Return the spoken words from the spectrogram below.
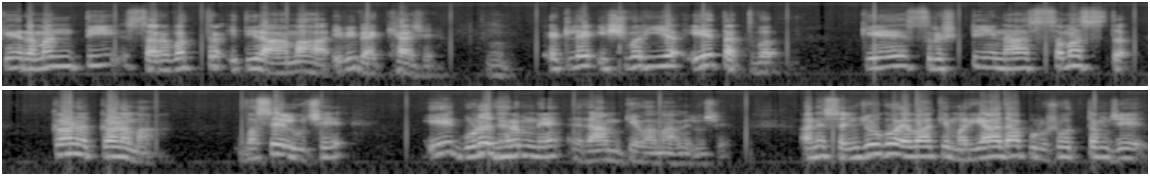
કે રમંતી સર્વત્ર ઇતિ રામઃ એવી વ્યાખ્યા છે. એટલે ઈશ્વરીય એ તત્વ કે સૃષ્ટિના સમસ્ત કણ કણમાં વસેલું છે એ ગુણધર્મને રામ કહેવામાં આવેલું છે. અને સંજોગો એવા કે મર્યાદા પુરુષોત્તમ જે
